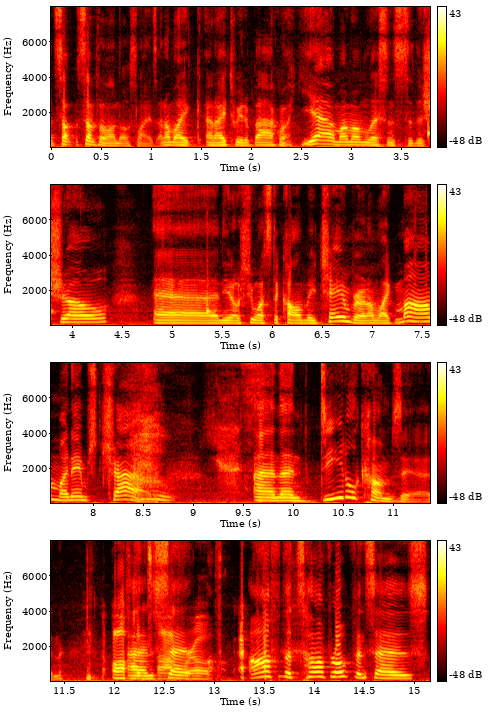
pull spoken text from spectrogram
Uh, some, something along those lines. And I'm like, and I tweeted back, I'm like, "Yeah, my mom listens to the show, and you know she wants to call me Chamber." And I'm like, "Mom, my name's Chad." yes. And then Deedle comes in Off the and top said rope. off the top rope and says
